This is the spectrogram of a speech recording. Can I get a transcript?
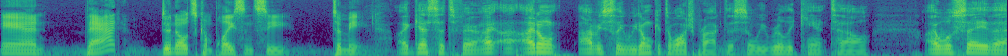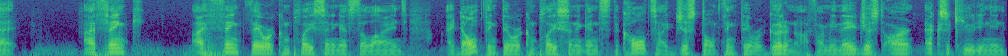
And that denotes complacency to me. I guess that's fair. I, I, I don't obviously we don't get to watch practice, so we really can't tell. I will say that I think I think they were complacent against the Lions. I don't think they were complacent against the Colts. I just don't think they were good enough. I mean, they just aren't executing, and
